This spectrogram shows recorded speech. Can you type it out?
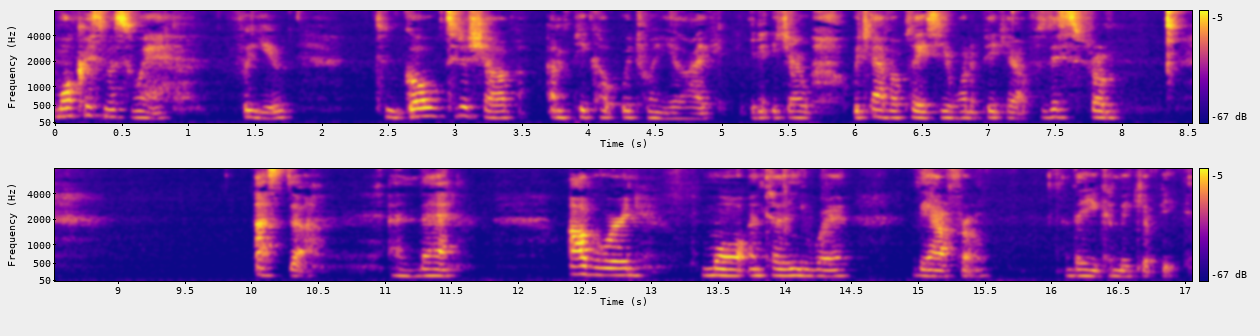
more Christmas wear for you to go to the shop and pick up which one you like in whichever, whichever place you want to pick it up. This is from Asda, and then I'll be wearing more and telling you where they are from, and then you can make your pick.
